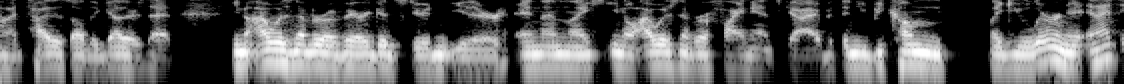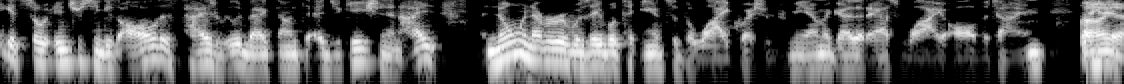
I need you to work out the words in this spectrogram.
uh, tie this all together is that, you know, I was never a very good student either. And then, like, you know, I was never a finance guy, but then you become like you learn it and i think it's so interesting because all this ties really back down to education and i no one ever was able to answer the why question for me i'm a guy that asks why all the time oh and, yeah.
